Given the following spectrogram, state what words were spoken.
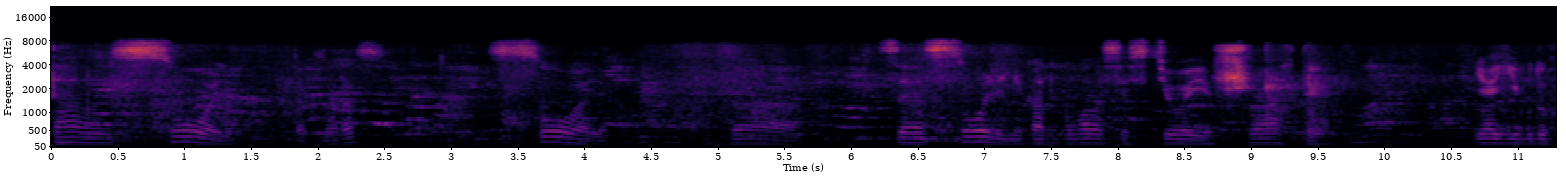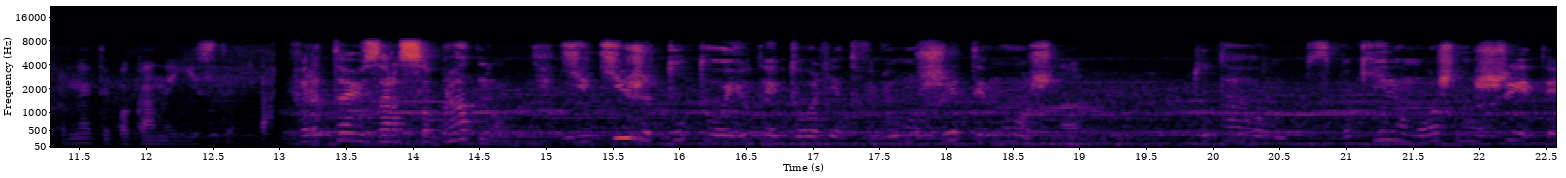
дали соль. Так, зараз. Соль. Да. Це соль, яка добувалася з цієї шахти. Я її буду хранити, поки не їсти. Так. Вертаюсь зараз обратно. Який же тут уютний туалет, в ньому жити можна. Тут спокійно можна жити.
